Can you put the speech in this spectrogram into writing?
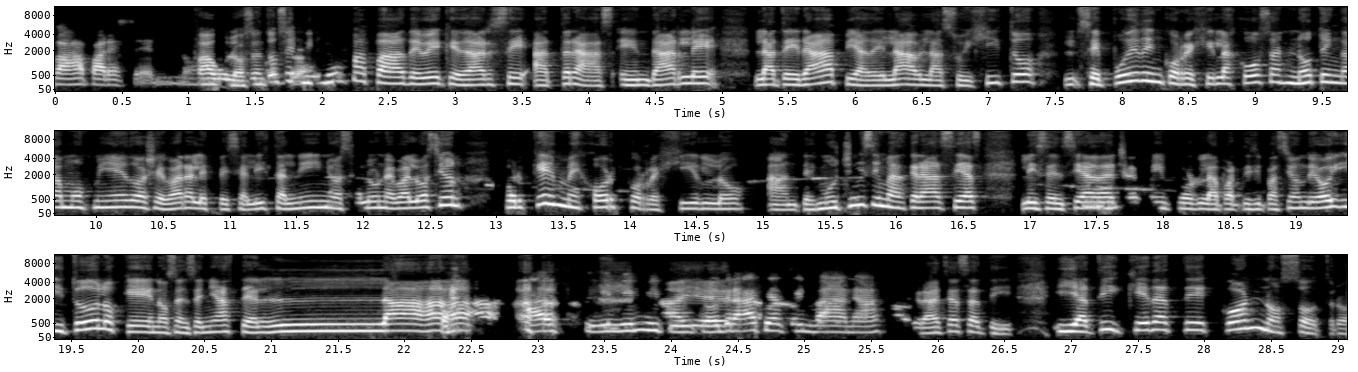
a aparecer. Fabuloso. Entonces, ningún papá debe quedarse atrás en darle la terapia del habla a su hijito. Se pueden corregir las cosas, no tengamos miedo a llevar al especialista al niño, a hacerle una evaluación, porque es mejor corregirlo antes. Muchísimas gracias, licenciada Jasmine, por la participación de hoy y todo lo que nos enseñaste. La... Así Gracias, Silvana. Gracias a ti. Y a ti, quédate con nosotros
